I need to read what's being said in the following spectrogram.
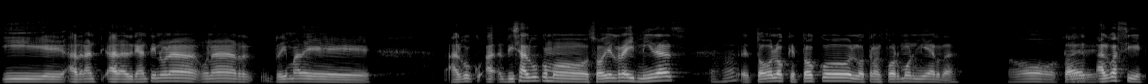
Y eh, Adrián, Adrián tiene una, una rima de. Algo, ah, dice algo como: Soy el rey Midas, eh, todo lo que toco lo transformo en mierda. Oh. Algo así.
